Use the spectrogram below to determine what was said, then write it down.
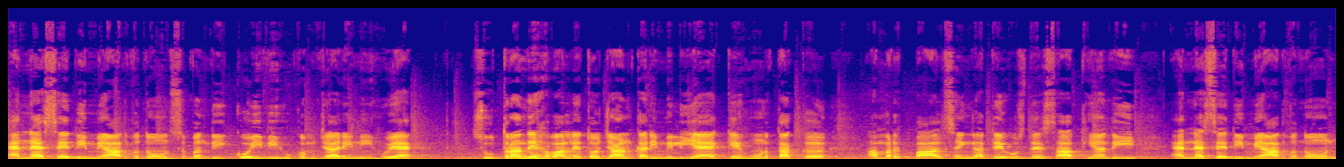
ਐਨਐਸਏ ਦੀ ਮਿਆਦ ਵਧਾਉਣ ਸੰਬੰਧੀ ਕੋਈ ਵੀ ਹੁਕਮ ਜਾਰੀ ਨਹੀਂ ਹੋਇਆ ਹੈ। ਸੂਤਰਾਂ ਦੇ ਹਵਾਲੇ ਤੋਂ ਜਾਣਕਾਰੀ ਮਿਲੀ ਹੈ ਕਿ ਹੁਣ ਤੱਕ ਅੰਮ੍ਰਿਤਪਾਲ ਸਿੰਘ ਅਤੇ ਉਸਦੇ ਸਾਥੀਆਂ ਦੀ ਐਨਐਸਏ ਦੀ ਮਿਆਦ ਵਧਾਉਣ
